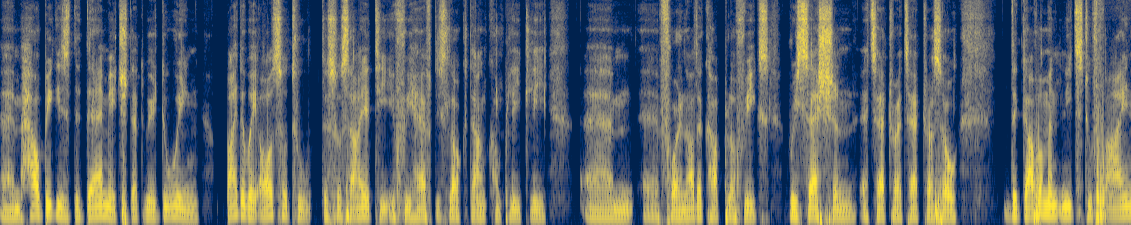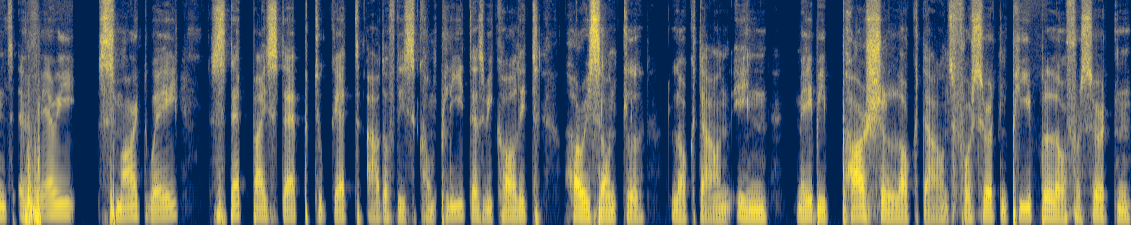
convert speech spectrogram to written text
Um, how big is the damage that we're doing by the way, also to the society if we have this lockdown completely um, uh, for another couple of weeks, recession, etc., etc. So the government needs to find a very smart way, step by step, to get out of this complete, as we call it, horizontal lockdown in maybe partial lockdowns for certain people or for certain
